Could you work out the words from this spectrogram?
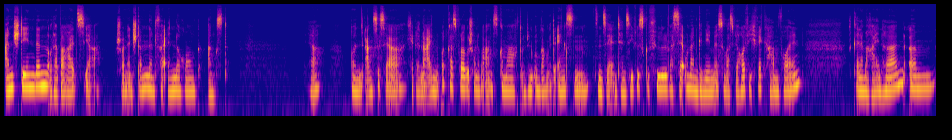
anstehenden oder bereits ja schon entstandenen Veränderung Angst? Ja, und Angst ist ja, ich habe ja eine eigene Podcast-Folge schon über Angst gemacht und den Umgang mit Ängsten ist ein sehr intensives Gefühl, was sehr unangenehm ist und was wir häufig weghaben wollen gerne mal reinhören. Ähm,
